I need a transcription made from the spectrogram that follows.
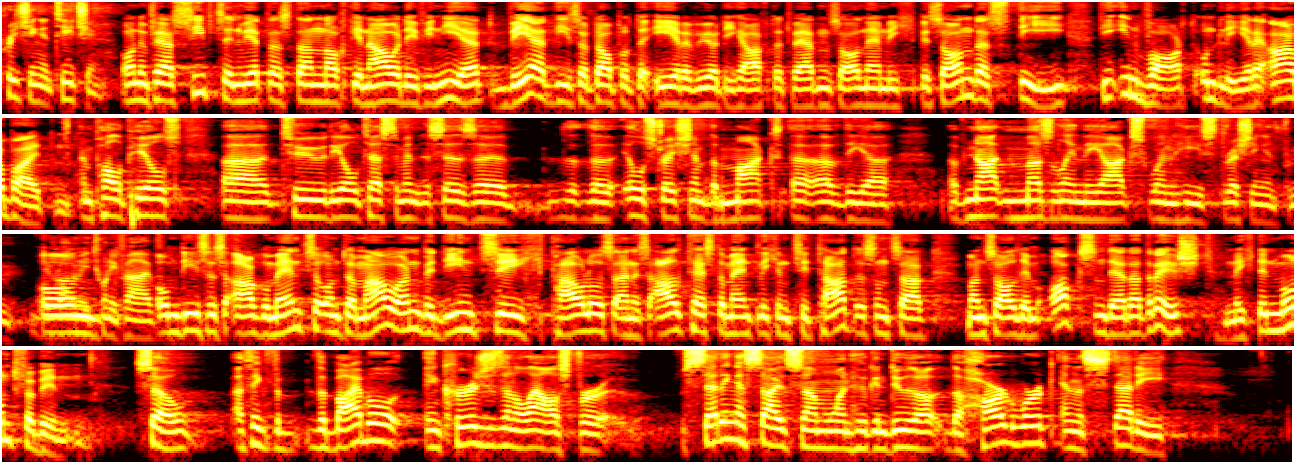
preaching and teaching. Und im Vers 17 wird das dann noch genauer definiert, wer dieser doppelter Ehre würdig erachtet werden soll, nämlich besonders die, die in Wort und Lehre arbeiten. And Paul appeals uh, to the Old Testament. It says uh, the, the illustration of the mock uh, of the uh, of not muzzling the ox when he's threshing in from Deuteronomy Und 25. um dieses Argument zu untermauern, bedient sich Paulus eines alttestamentlichen Zitates und sagt, man soll dem Ochsen, der da drischt, nicht den Mund verbinden. So I think the the Bible encourages and allows for setting aside someone who can do the, the hard work and the study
